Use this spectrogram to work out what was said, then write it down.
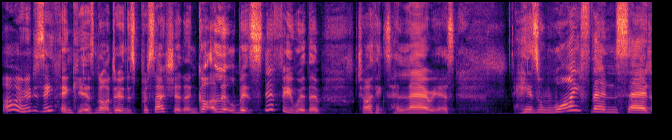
oh, who does he think he is not doing this procession? And got a little bit sniffy with him, which I think is hilarious his wife then said,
